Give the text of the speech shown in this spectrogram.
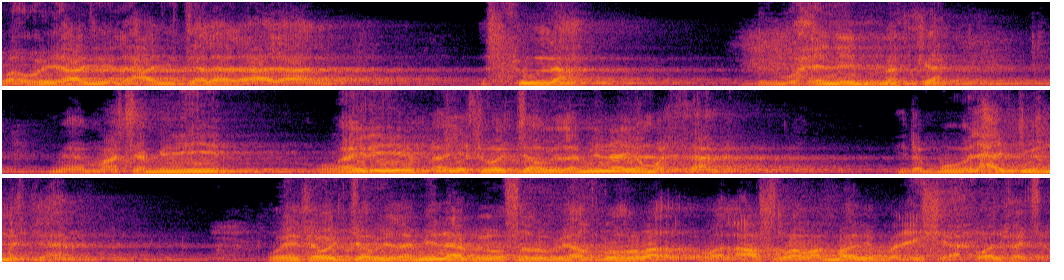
وفي هذه الأحاديث دلالة على أن السنة للمحلين بمكة من المعتمرين وغيرهم أن يتوجهوا إلى منى يوم الثامن يلبوا بالحج يوم الثامن ويتوجه إلى منى فيصلوا بها الظهر والعصر والمغرب والعشاء والفجر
